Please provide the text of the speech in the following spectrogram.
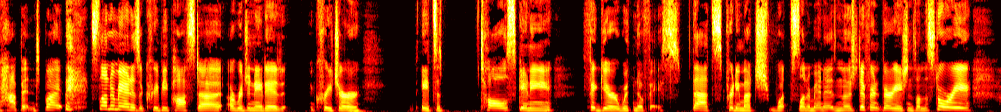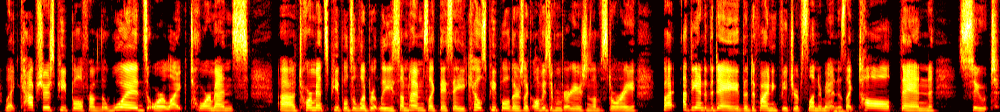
happened. But Slenderman is a creepypasta originated creature. It's a tall, skinny figure with no face. That's pretty much what Slenderman is. And there's different variations on the story, like captures people from the woods or like torments, uh, torments people deliberately. Sometimes like they say he kills people. There's like all these different variations on the story. But at the end of the day, the defining feature of Slenderman is like tall, thin, suit,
